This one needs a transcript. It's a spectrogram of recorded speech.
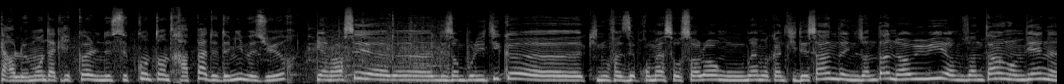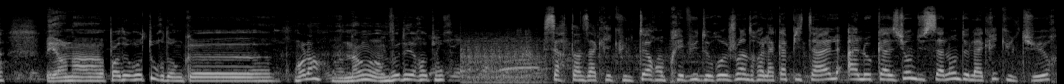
Car le monde agricole ne se contentera pas de demi-mesures. Il y en a assez euh, des hommes politiques euh, qui nous fassent des promesses au salon ou même quand ils descendent, ils nous entendent. Ah oui, oui, on vous entend, on vient. Mais on n'a pas de retour. Donc euh, voilà, maintenant on veut des retours. Certains agriculteurs ont prévu de rejoindre la capitale à l'occasion du Salon de l'agriculture,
